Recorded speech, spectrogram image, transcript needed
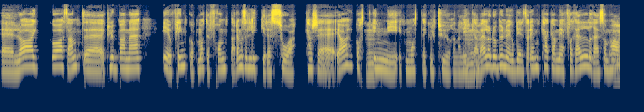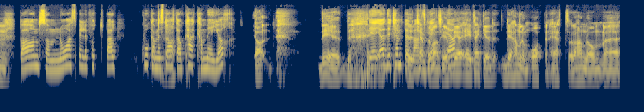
eh, lagene, sant, eh, klubbene, er jo flinke å på en måte fronte det, men så ligger det så kanskje ja, godt Mm. inni i på en måte kulturen allikevel. Og da begynner jeg å bli litt sånn ja, men Hva kan vi foreldre som har Mm. barn som nå spiller fotball, hvor kan vi starte, og hva kan vi gjøre? Ja, det er det, Det, ja, det er kjempevanskelig. kjempevanskelig. Ja. det, jeg tenker det- handler om åpenhet, og det handler om eh,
